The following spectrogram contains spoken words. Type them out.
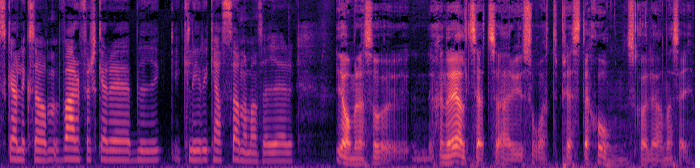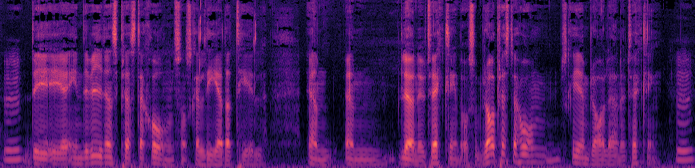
ska liksom, varför ska det bli klirr i kassan om man säger Ja men alltså generellt sett så är det ju så att prestation ska löna sig. Mm. Det är individens prestation som ska leda till en, en löneutveckling. Då. Så bra prestation ska ge en bra löneutveckling. mm,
